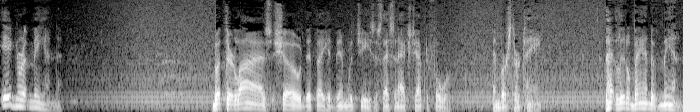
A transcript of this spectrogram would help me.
ignorant men. But their lives showed that they had been with Jesus. That's in Acts chapter 4 and verse 13. That little band of men,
